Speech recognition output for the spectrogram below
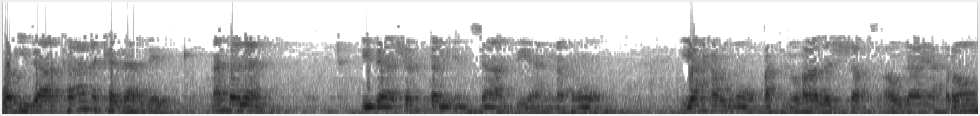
وإذا كان كذلك مثلا إذا شك الإنسان في أنه يحرم قتل هذا الشخص أو لا يحرم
